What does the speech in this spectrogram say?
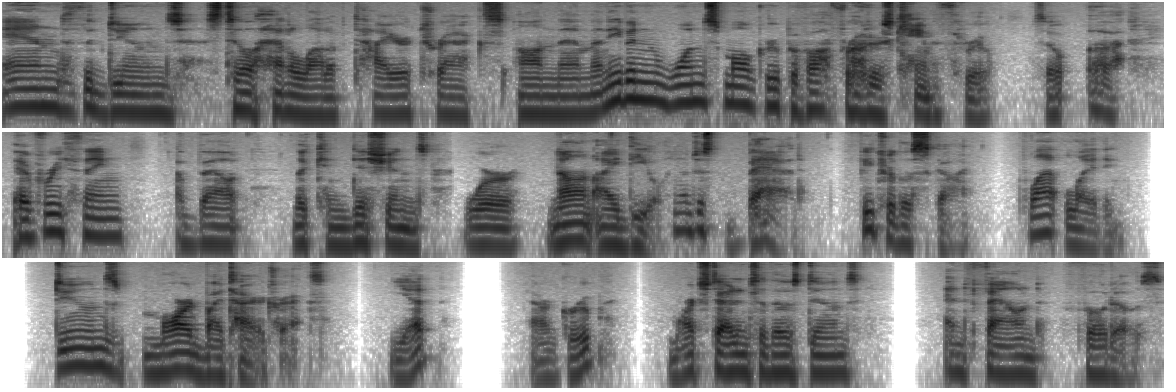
and the dunes still had a lot of tire tracks on them, and even one small group of off roaders came through. So, uh, everything about the conditions were non ideal, you know, just bad. Featureless sky, flat lighting, dunes marred by tire tracks. Yet, our group marched out into those dunes and found photos.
